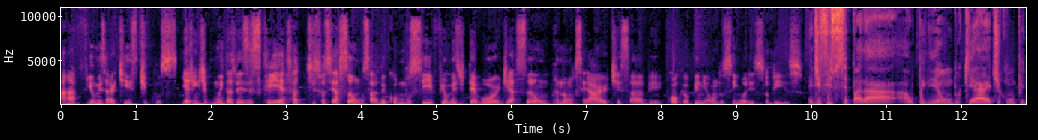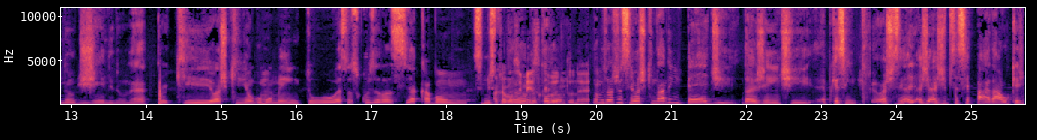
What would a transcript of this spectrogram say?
a filmes artísticos. E a gente muitas vezes cria essa dissociação, sabe? Como se filmes de terror, de ação, não ser arte, sabe? Qual que é a opinião dos senhores sobre isso? É difícil separar a opinião do que é arte com a opinião de gênero, né? Porque eu acho que em algum momento essas coisas elas se acabam se misturando. Acabam se até- mesclando, né? Não, mas eu acho assim, eu acho que nada impede da gente. É porque assim, eu acho assim, a, a- a gente precisa separar o que a gente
